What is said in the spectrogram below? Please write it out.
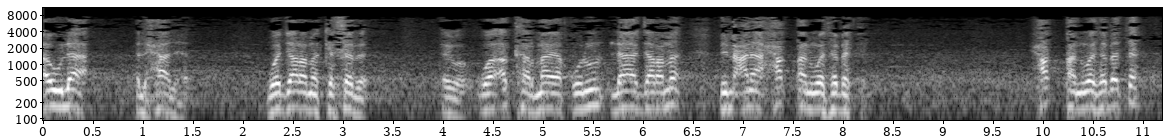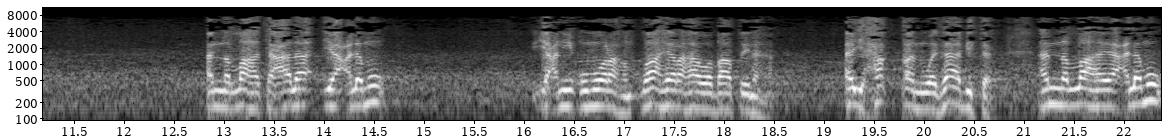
أو لا الحالها وجرم كسب. أيوة. وأكثر ما يقولون لا جرم بمعنى حقا وثبت. حقا وثبت أن الله تعالى يعلم يعني أمورهم ظاهرها وباطنها. أي حقا وثابتا. أن الله يعلم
